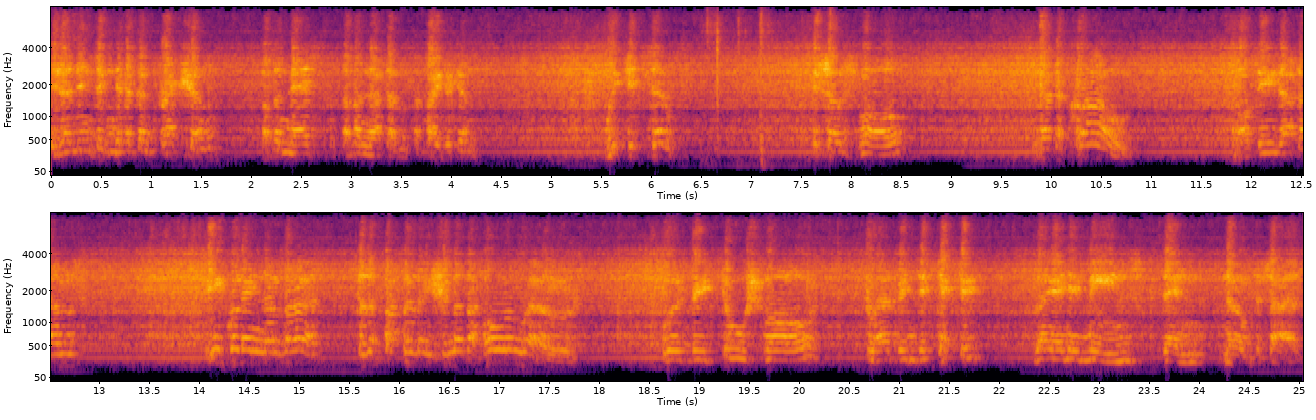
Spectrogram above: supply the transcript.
is an insignificant fraction of the mass of an atom of hydrogen, which itself is so small that a crowd of these atoms, equal in number to the population of the whole world, would be too small to have been detected by any means then known to science.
